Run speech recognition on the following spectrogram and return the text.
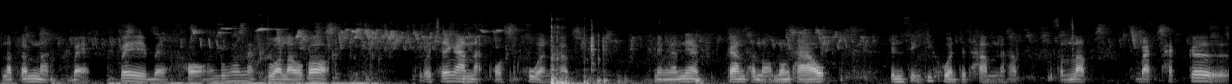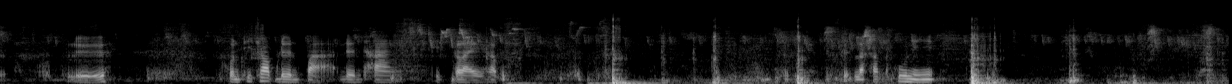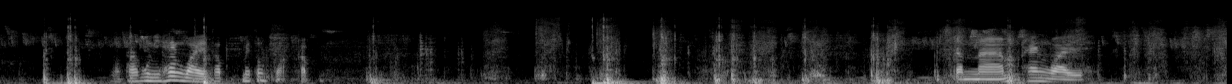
รับน้ำหนักแบกเป้แบกของลุกน้ำหนักตัวเราก็ถือว่าใช้งานหนักพอสมควรครับ อย่างนั้นเนี่ยการถนอมรองเท้าเป็นสิ่งที่ควรจะทำนะครับสำหรับแบ็คแพคเกอร์หรือ คนที่ชอบเดินป่าเดินทางไกลครับเสร็จแล้วครับคู่นี้องเท้าพวกนี้แห้งไวครับ ไม่ต้องห่วงครับกันน้ำแห้งไว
